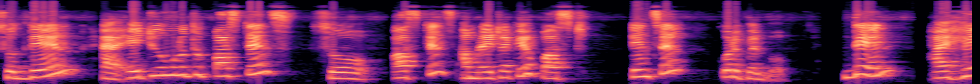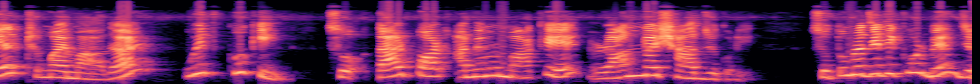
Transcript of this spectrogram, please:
সো দেন হ্যাঁ এটিও মূলত past tense so past tense আমরা এটাকে পাস্ট টেন্সে করে ফেলব। Then I helped my mother with cooking so তারপর আমি আমার মাকে রান্নায় সাহায্য করি। সো তোমরা যেটি করবে, যে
